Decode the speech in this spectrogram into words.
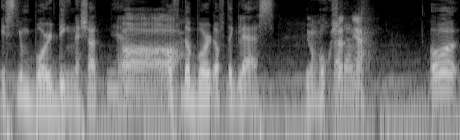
is yung boarding na shot niya. Ah. off the board, off the glass. Yung hook shot Parang- niya. O, n-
